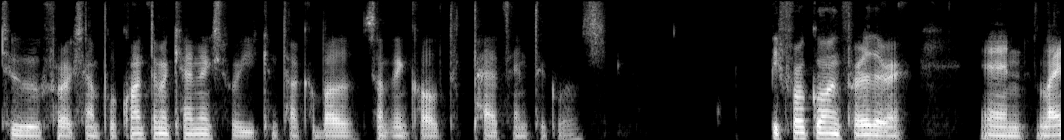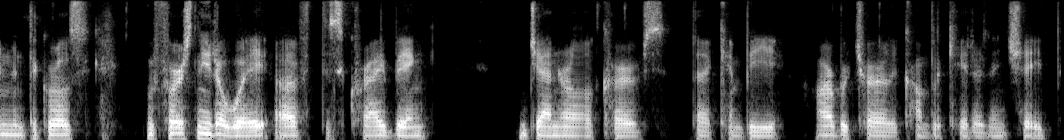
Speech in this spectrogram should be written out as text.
to, for example, quantum mechanics, where you can talk about something called path integrals. Before going further in line integrals, we first need a way of describing general curves that can be arbitrarily complicated in shape.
